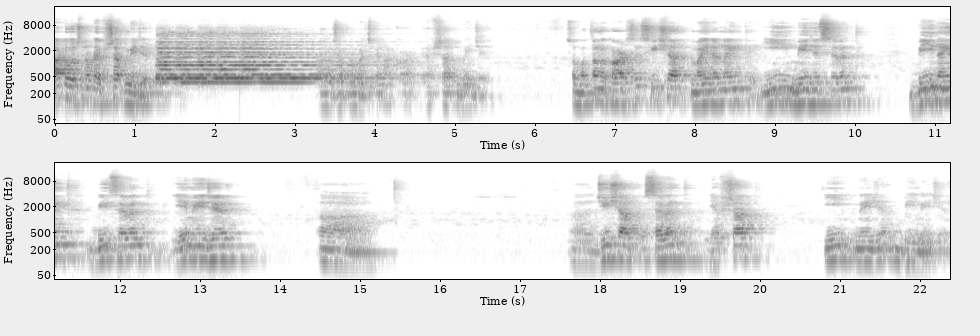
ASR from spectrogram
ఆ, ఈ దాటు వచ్చినప్పుడు ఎఫ్ షార్ప్ మేజర్ అదొక చెప్పడం మర్చిపోయినా chord F sharp major so మొత్తంగా chords C sharp minor ninth E major seventh B ninth B seventh A major G sharp seventh F sharp E major B major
